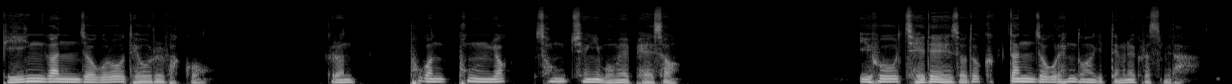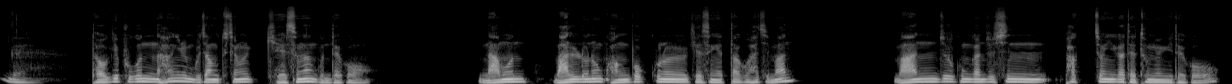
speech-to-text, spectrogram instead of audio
비인간적으로 대우를 받고 그런 폭언, 폭력, 성추행이 몸에 배서 이후 제대에서도 극단적으로 행동하기 때문에 그렇습니다. 네. 더욱이 북은 항일 무장투쟁을 계승한 군대고 남은 말로는 광복군을 계승했다고 하지만 만주 군관 출신 박정희가 대통령이 되고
